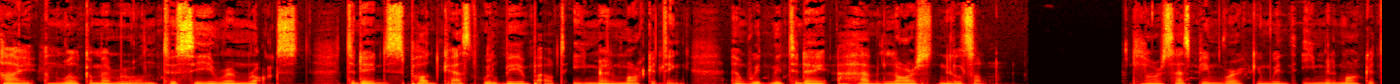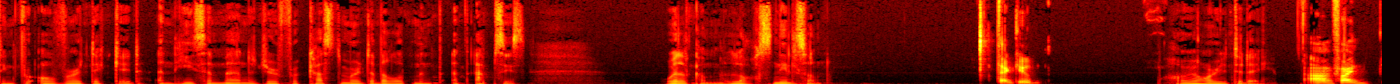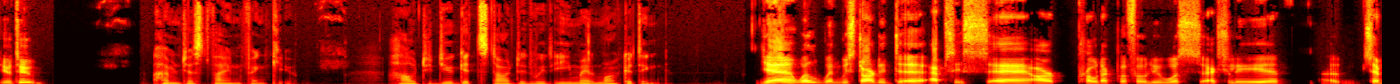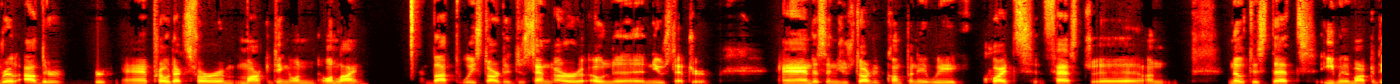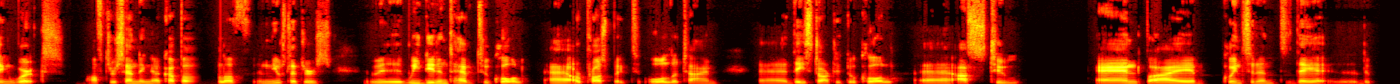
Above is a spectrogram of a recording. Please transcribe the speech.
Hi, and welcome everyone to CRM Rocks. Today's podcast will be about email marketing, and with me today I have Lars Nilsson. Lars has been working with email marketing for over a decade, and he's a manager for customer development at Apsis. Welcome, Lars Nilsson. Thank you. How are you today? I'm fine. You too? I'm just fine, thank you. How did you get started with email marketing? Yeah, well, when we started uh, Apsis, uh, our product portfolio was actually uh, uh several other uh, products for marketing on online, but we started to send our own uh, newsletter. And as a new started company, we quite fast noticed that email marketing works. After sending a couple of newsletters, we, we didn't have to call uh, our prospect all the time. Uh, they started to call uh, us too. And by coincidence, they, the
